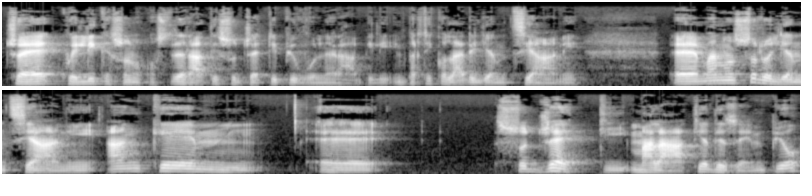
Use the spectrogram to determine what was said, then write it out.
cioè quelli che sono considerati i soggetti più vulnerabili, in particolare gli anziani. Eh, ma non solo gli anziani, anche mh, eh, soggetti malati, ad esempio,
